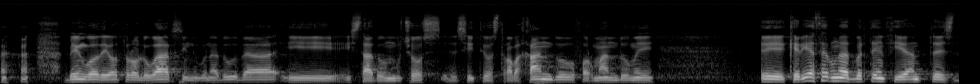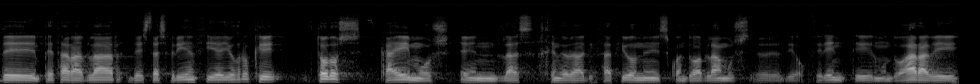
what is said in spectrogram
vengo de otro lugar, sin ninguna duda, y he estado en muchos eh, sitios trabajando, formándome. Eh, quería hacer una advertencia antes de empezar a hablar de esta experiencia. Yo creo que todos caemos en las generalizaciones cuando hablamos eh, de Occidente, el mundo árabe,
